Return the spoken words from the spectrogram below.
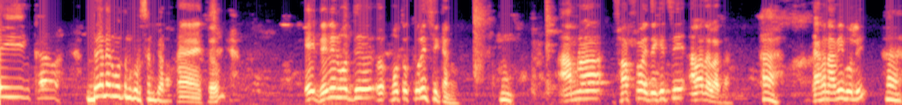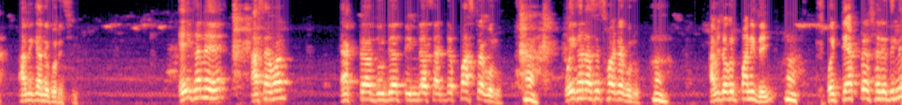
এই ড্রেনের মতন করছেন কেন? হ্যাঁ তো এই ড্রেনের মধ্যে মতো করেছি কেন? আমরা সবসময় দেখেছি আলাদা আলাদা। হ্যাঁ। এখন আমি বলি হ্যাঁ। আমি কেন করেছি? এইখানে আছে আমার একটা দুইটা তিনটা চারটা পাঁচটা গরু। হ্যাঁ। ওইখানে আছে ছয়টা গরু। হ্যাঁ আমি যখন পানি দেই হ্যাঁ। ওই ট্যাপটা সারিয়ে দিলে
